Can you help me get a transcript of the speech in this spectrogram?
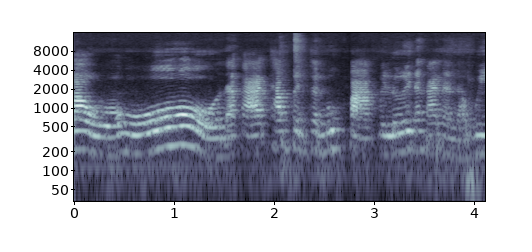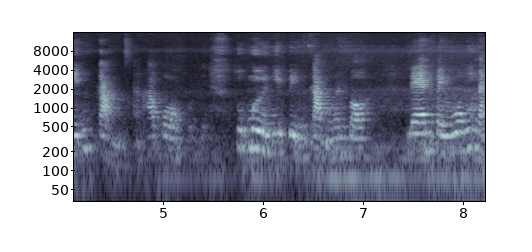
ว้าโอ้โหนะคะทำเป็นสนุกปากไปเลยนะคะนั่นน่ะเว้นกรรมนะคะบอกทุกมือนี่เป็นกรรมกันบ่แลนไปวงไหน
